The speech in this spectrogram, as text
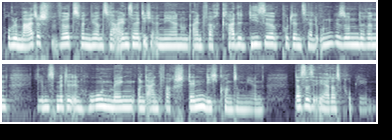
Problematisch wird es, wenn wir uns sehr einseitig ernähren und einfach gerade diese potenziell ungesunderen Lebensmittel in hohen Mengen und einfach ständig konsumieren. Das ist eher das Problem.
